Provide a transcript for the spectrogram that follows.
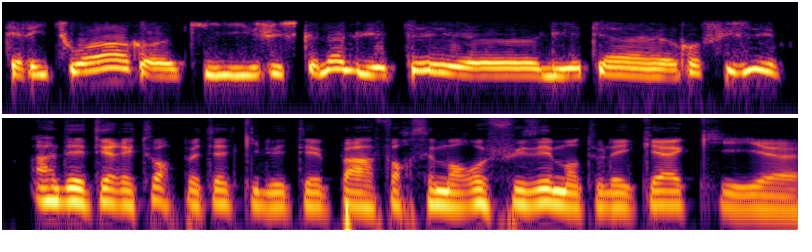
territoires qui jusque-là euh, lui étaient refusés un des territoires peut-être qui lui était pas forcément refusé, mais en tous les cas qui euh,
